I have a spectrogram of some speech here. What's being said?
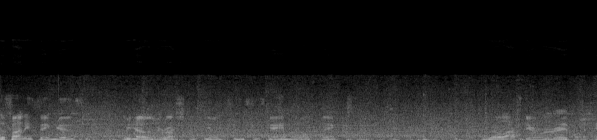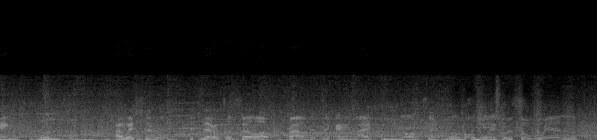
The funny thing is, we haven't rushed the field since this game, I don't think. The last year we were able to hang Clemson. I wish there was, if there was a sellout crowd at the game, I do not think The Clemson Hokies would. with the win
